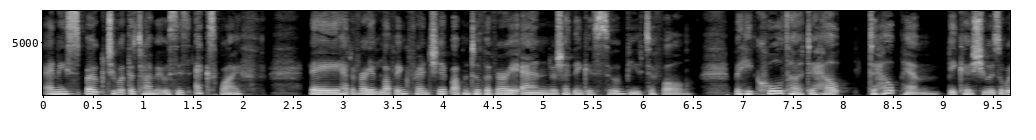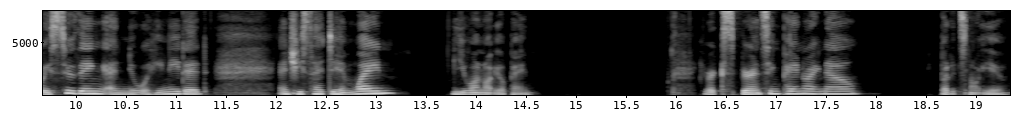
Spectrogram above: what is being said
And he spoke to, at the time, it was his ex wife. They had a very loving friendship up until the very end, which I think is so beautiful. But he called her to help, to help him because she was always soothing and knew what he needed. And she said to him, Wayne, you are not your pain. You're experiencing pain right now, but it's not you.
